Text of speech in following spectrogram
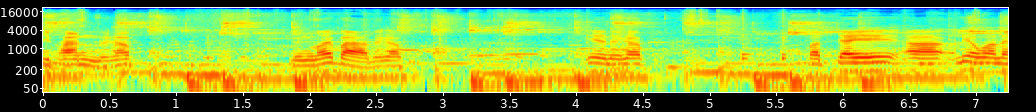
ติพันธ์นะครับ 100 บาทนะครับเนี่ยนะครับปัจจัยอ่าเรียกว่าอะไร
